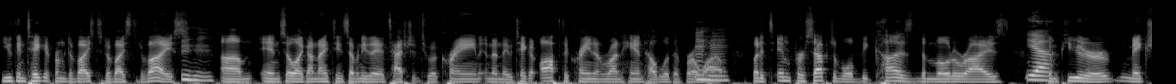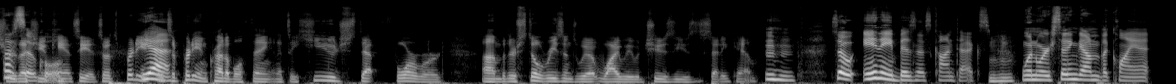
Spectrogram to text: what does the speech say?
you can take it from device to device to device. Mm-hmm. Um, and so like on 1917, they attached it to a crane, and then they would take it off the crane and run handheld with it for a Mm-hmm. while. But it's imperceptible because the motorized Yeah. computer makes sure That's that so you cool. can't see it. So it's pretty. Yeah. It's a pretty incredible thing, and it's a huge step forward. Um, but there's still reasons we, why we would choose to use the Steadicam. Mm. So, in a business context, Mm-hmm. when we're sitting down with the client,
